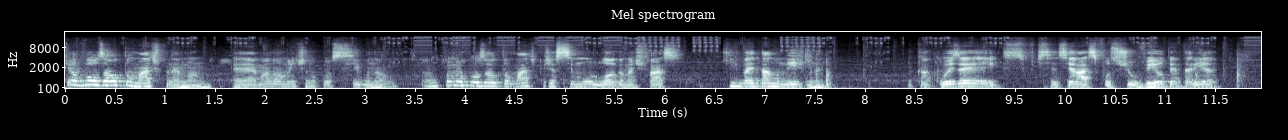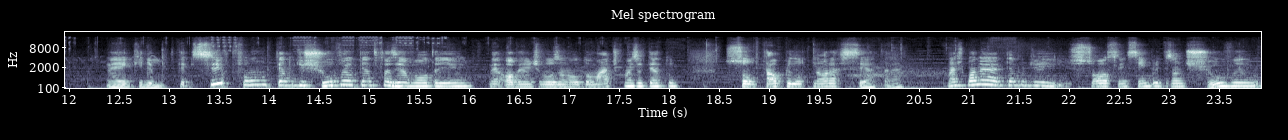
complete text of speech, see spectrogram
Que eu vou usar automático, né, mano? É, manualmente eu não consigo, não. Então, como eu vou usar automático, já simulo logo é mais fácil. Que vai dar no mesmo, né? A coisa é sei lá, se fosse chover, eu tentaria né, equilibrar. Se for um tempo de chuva, eu tento fazer a volta aí, né? Obviamente vou usando automático, mas eu tento soltar o piloto na hora certa, né? Mas quando é tempo de sol, assim, sem previsão de chuva, eu,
